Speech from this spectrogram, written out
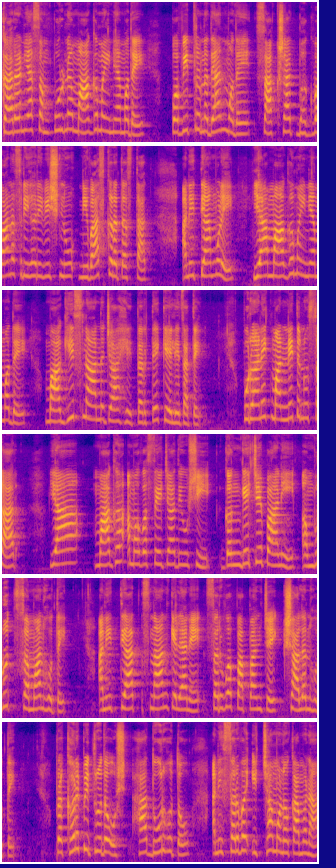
कारण या संपूर्ण माघ महिन्यामध्ये पवित्र नद्यांमध्ये साक्षात भगवान श्रीहरी विष्णू निवास करत असतात आणि त्यामुळे या माघ महिन्यामध्ये माघी स्नान जे आहे तर ते केले जाते. पुराणिक मान्यतेनुसार या माघ अमावस्येच्या दिवशी गंगेचे पाणी अमृत समान होते आणि त्यात स्नान केल्याने सर्व पापांचे क्षालन होते. प्रखर पितृदोष हा दूर होतो आणि सर्व इच्छा मनोकामना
